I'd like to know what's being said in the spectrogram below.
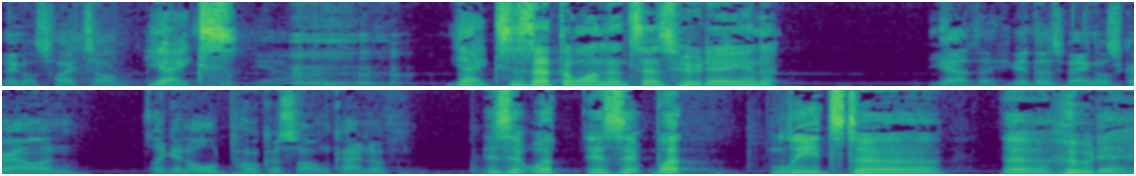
The Bengals fight song. Yikes. Yikes. Is that the one that says Who Dey in it? Yeah, the, hear those Bengals growling. It's like an old polka song, kind of. Is it what is it what leads to the Who Dey?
